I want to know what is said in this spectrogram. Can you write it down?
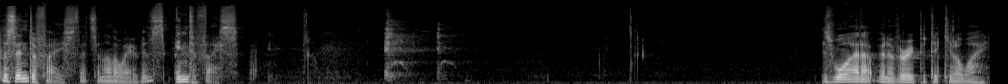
this interface, that's another way of. This interface. Is wired up in a very particular way.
